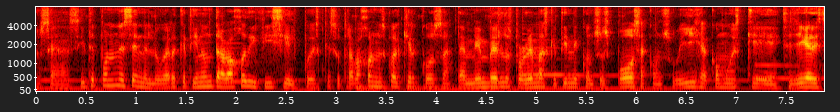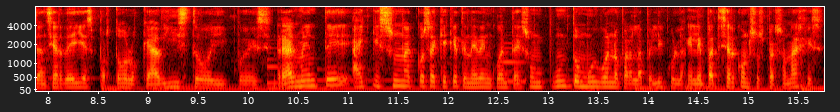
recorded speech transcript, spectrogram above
o sea, si te pones en el lugar que tiene un trabajo difícil, pues que su trabajo no es cualquier cosa. También ves los problemas que tiene con su esposa, con su hija, cómo es que se llega a distanciar de ellas por todo lo que ha visto y pues realmente hay, es una cosa que hay que tener en cuenta, es un punto muy bueno para la película, el empatizar con sus personajes.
